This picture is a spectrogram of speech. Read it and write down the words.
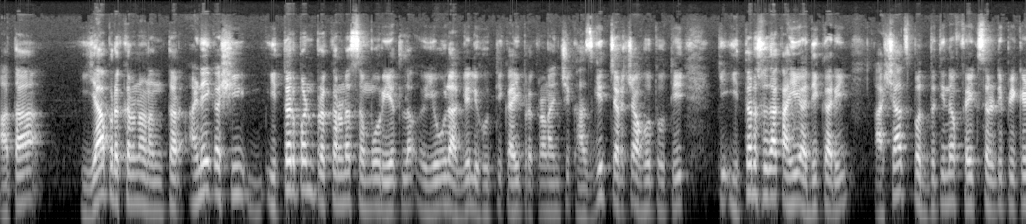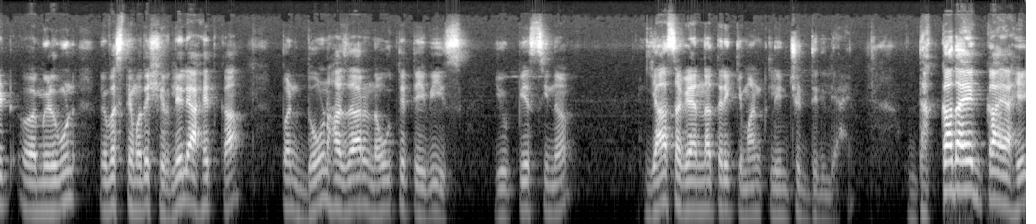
आता या प्रकरणानंतर अनेक अशी इतर पण प्रकरणं समोर येत येऊ लागलेली होती. काही प्रकरणांची खाजगीत चर्चा होत होती की इतर सुद्धा काही अधिकारी अशाच पद्धतीनं फेक सर्टिफिकेट मिळवून व्यवस्थेमध्ये शिरलेले आहेत का? पण दोन हजार नऊ ते तेवीस यू पी एस सीनं या सगळ्यांना तरी किमान क्लीन चिट दिलेली आहे. धक्कादायक काय आहे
